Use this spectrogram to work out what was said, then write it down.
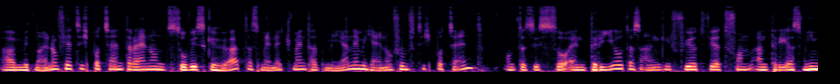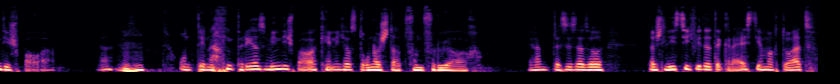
äh, mit 49 Prozent rein und so wie es gehört, das Management hat mehr, nämlich 51 Prozent und das ist so ein Trio, das angeführt wird von Andreas Windischbauer. Ja? Und den Andreas Windischbauer kenne ich aus Donaustadt von früher auch. Ja? Das ist also, da schließt sich wieder der Kreis, die haben auch dort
